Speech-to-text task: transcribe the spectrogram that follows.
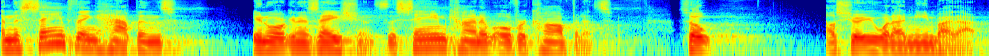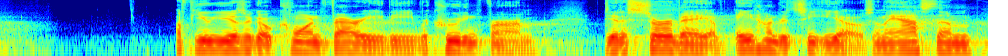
And the same thing happens in organizations, the same kind of overconfidence. So I'll show you what I mean by that. A few years ago, Korn Ferry, the recruiting firm, did a survey of 800 CEOs, and they asked them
